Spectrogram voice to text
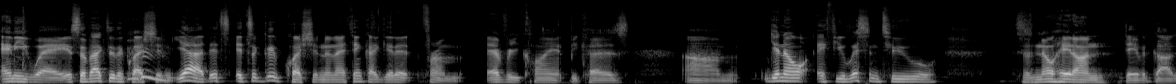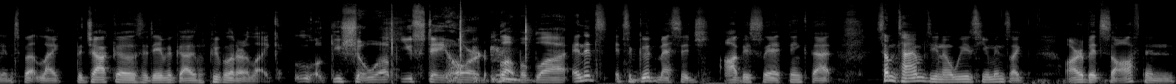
anyway, so back to the question. Mm-hmm. yeah, it's it's a good question, and I think I get it from every client because, um, you know, if you listen to this is no hate on David Goggins, but like the Jockos, the David Goggins, people that are like, look, you show up, you stay hard, blah blah blah, and it's it's a good message. Obviously, I think that sometimes you know we as humans like are a bit soft and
